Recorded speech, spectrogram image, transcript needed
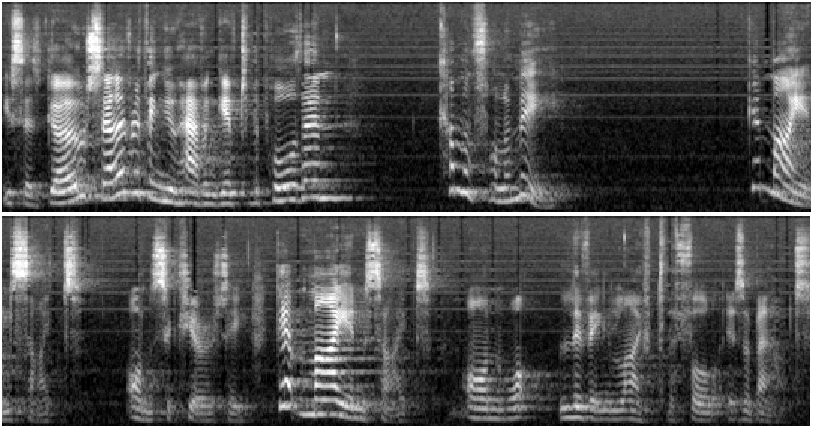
he says, Go, sell everything you have and give to the poor, then come and follow me. Get my insight on security. Get my insight on what living life to the full is about.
